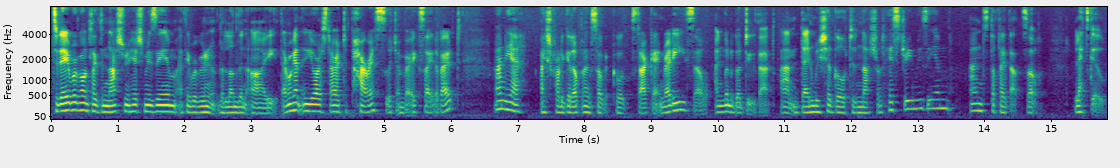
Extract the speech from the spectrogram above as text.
today we're going to like the National Heritage Museum. I think we're going to the London Eye. Then we're getting the Eurostar to Paris, which I'm very excited about. And yeah, I should probably get up and go start getting ready. So I'm gonna go do that, and then we shall go to the National History Museum and stuff like that. So let's go.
